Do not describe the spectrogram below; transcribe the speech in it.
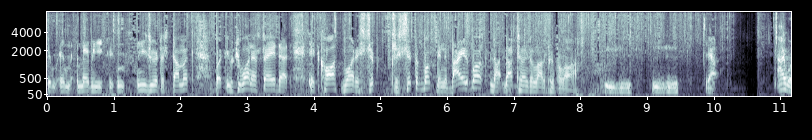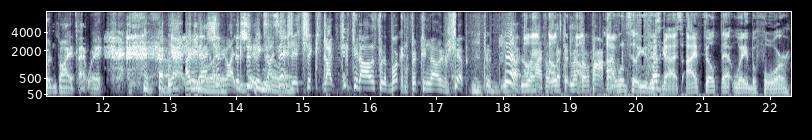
it, it may be easier to stomach. But if you want to say that it costs more to ship to ship the book than to buy the book, that, that turns a lot of people off. Mm-hmm. Mm-hmm. yeah. I wouldn't buy it that way. Yeah, I mean, the, exactly. ship, Like, the shipping's it's- insane. it's six, like sixty dollars for the book and fifteen dollars to ship. Yeah. you have I'll- less, less of a. I will tell you this, But- guys. I felt that way before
